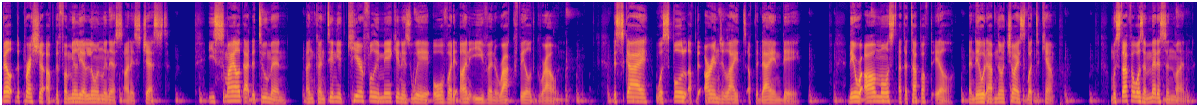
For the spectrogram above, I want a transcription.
felt the pressure of the familiar loneliness on his chest. He smiled at the two men and continued carefully making his way over the uneven rock filled ground. The sky was full of the orange light of the dying day. They were almost at the top of the hill, and they would have no choice but to camp. Mustafa was a medicine man,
